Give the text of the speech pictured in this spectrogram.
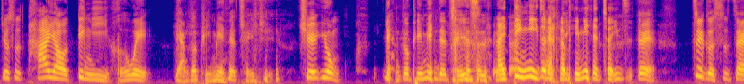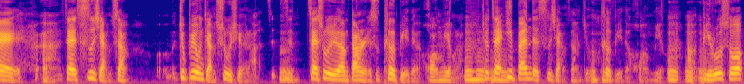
就是他要定义何谓两个平面的垂直，却用两个平面的垂直 来定义这两个平面的垂直。对，这个是在啊，在思想上就不用讲数学了。在数学上当然是特别的荒谬了，就在一般的思想上就特别的荒谬。啊，比如说，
